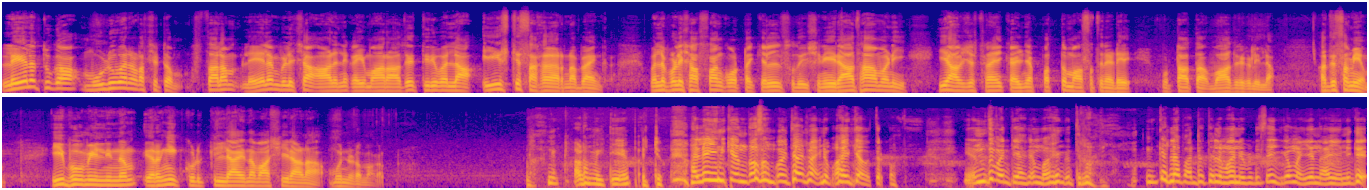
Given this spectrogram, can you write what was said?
ലേലത്തുക മുഴുവൻ അടച്ചിട്ടും സ്ഥലം ലേലം വിളിച്ച ആളിന് കൈമാറാതെ തിരുവല്ല ഈസ്റ്റ് സഹകരണ ബാങ്ക്. മുല്ലപ്പള്ളി ശാസ്താംകോട്ടയ്ക്കൽ സ്വദേശിനി രാധാമണി ഈ ആവശ്യത്തിനായി കഴിഞ്ഞ പത്ത് മാസത്തിനിടെ മുട്ടാത്ത വാതിലുകളില്ല. അതേസമയം ഈ ഭൂമിയിൽ നിന്നും ഇറങ്ങിക്കൊടുക്കില്ല എന്ന വാശിയിലാണ് മുന്നുടമകൾ. കടം പറ്റൂ. അല്ലെ എനിക്ക് എന്തോ സംഭവിച്ചാലും അതിന് വായിക്കാൻ ഉത്തരവ് എന്ത് പറ്റിയാലും ഉത്തരവ് എനിക്കല്ല പറ്റത്തില്ല മോനെ ഇവിടെ ഇങ്ങ മയ്യെന്നായി എനിക്ക്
